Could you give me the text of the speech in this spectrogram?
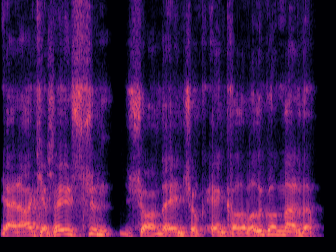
yani AKP üstün şu anda en çok en kalabalık onlar da.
